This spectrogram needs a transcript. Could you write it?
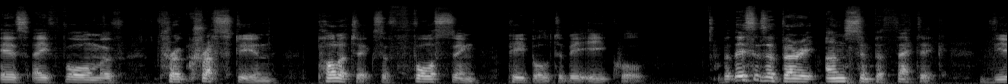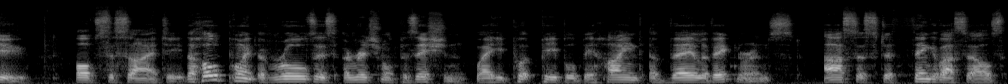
is a form of Procrustean politics of forcing people to be equal. But this is a very unsympathetic view of society. The whole point of Rawls's original position, where he put people behind a veil of ignorance, asks us to think of ourselves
